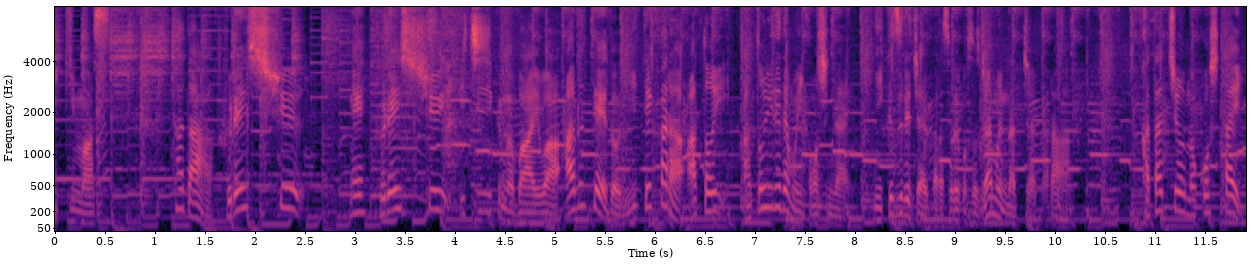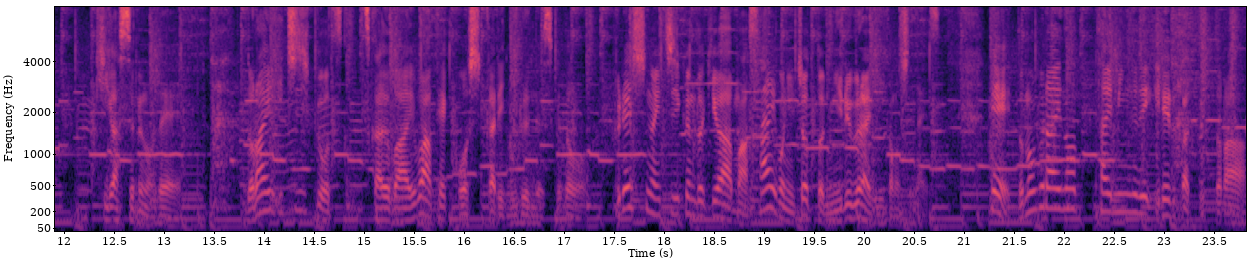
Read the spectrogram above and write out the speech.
いきます。ただフレッシュね、フレッシュイチジクの場合はある程度煮てから後い後入れでもいいかもしれない。煮崩れちゃうからそれこそジャムになっちゃうから形を残したい気がするのでドライイチジクを使う場合は結構しっかり煮るんですけどフレッシュのイチジクの時はまあ最後にちょっと煮るぐらいでいいかもしれないです。でどのぐらいのタイミングで入れるかって言ったら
